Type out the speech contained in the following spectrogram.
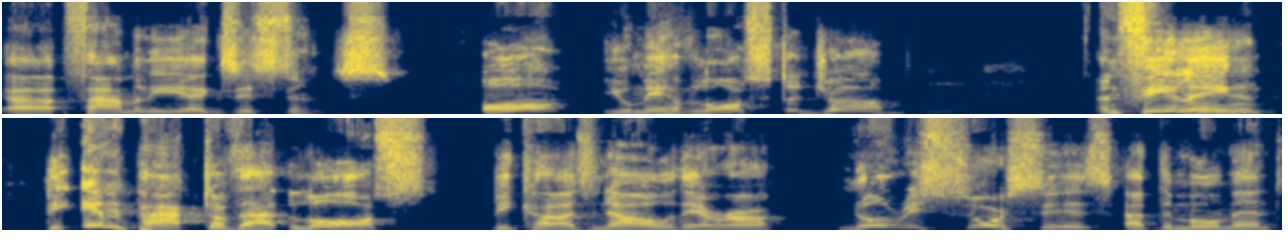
uh, family existence. Or you may have lost a job and feeling the impact of that loss because now there are no resources at the moment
